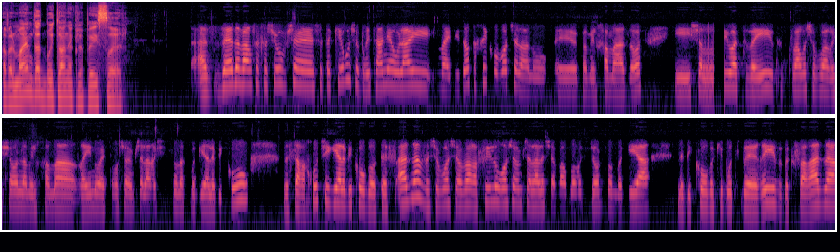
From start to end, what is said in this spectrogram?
אבל מה עמדת בריטניה כלפי ישראל? אז זה דבר שחשוב ש, שתכירו, שבריטניה אולי מהידידות הכי קרובות שלנו אה, במלחמה הזאת. היא שלחה סיוע צבאי, כבר בשבוע הראשון למלחמה ראינו את ראש הממשלה רישי סונק מגיע לביקור, ושר החוץ שהגיע לביקור בעוטף עזה, ושבוע שעבר אפילו ראש הממשלה לשעבר בוריס ג'ונסון מגיע לביקור בקיבוץ בארי ובכפר עזה,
